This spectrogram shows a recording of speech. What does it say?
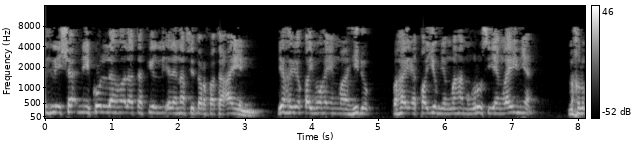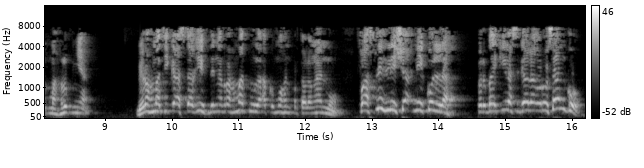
li sya'ni kullah wa la takilni ila nafsi tarfata ain. Ya Hayyu Qayyum wahai yang maha hidup, wahai Qayyum yang maha mengurusi yang lainnya, makhluk-makhluknya. Bi rahmatika dengan rahmatmu lah aku mohon pertolonganmu. Faslih li sya'ni kullah. Perbaikilah segala urusanku.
